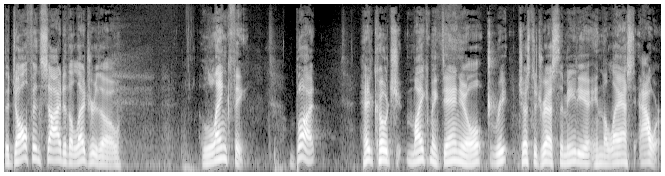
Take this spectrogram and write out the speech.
The Dolphins side of the ledger, though, lengthy. But head coach Mike McDaniel re- just addressed the media in the last hour.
